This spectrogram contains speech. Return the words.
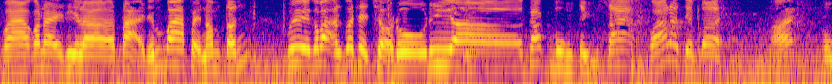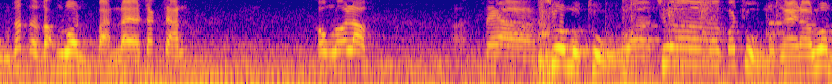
Và con này thì là tải đến 3,5 tấn. Quý vị các bạn có thể chở đồ đi uh, các vùng tỉnh xa quá là tuyệt vời. Đấy thùng rất là rộng luôn bản lề chắc chắn. Không lỗi lầm xe à, chưa một chủ à, chưa có chủ một ngày nào luôn.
